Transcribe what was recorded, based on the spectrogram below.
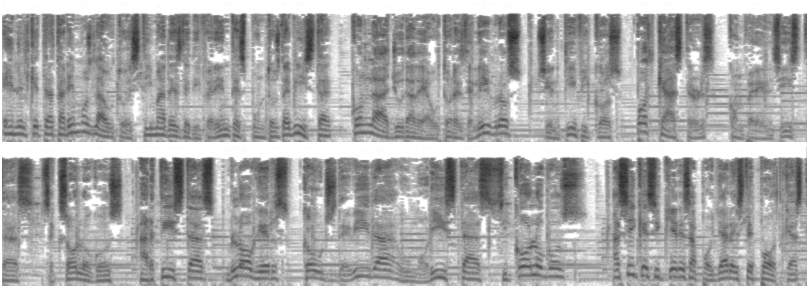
en el que trataremos la autoestima desde diferentes puntos de vista con la ayuda de autores de libros, científicos, podcasters, conferencistas, sexólogos, artistas, bloggers, coaches de vida, humoristas, psicólogos. Así que si quieres apoyar este podcast,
